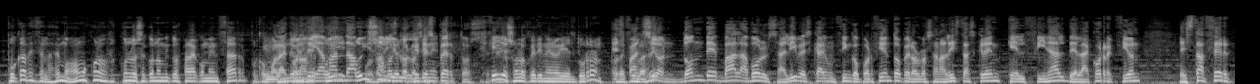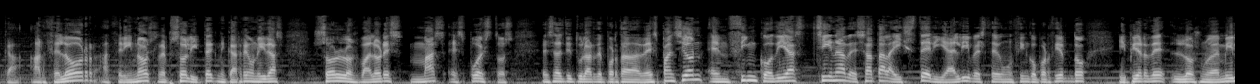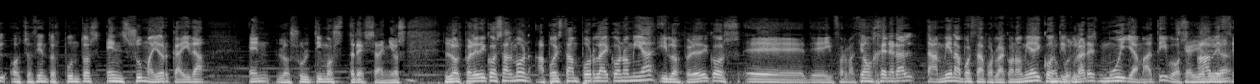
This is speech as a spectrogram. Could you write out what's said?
pocas veces lo hacemos. Vamos con los, con los económicos para comenzar. Porque Como la economía hoy- manda, hoy pues son ellos los los que tienen- expertos. es que ellos son los que tienen hoy el turrón. Expansión. ¿Dónde va la bolsa? El IBEX cae un 5%, pero los analistas creen que el final de la corrección está cerca. Arcelor, Acerinos, Repsol y Técnicas Reunidas son los valores más expuestos. Es el titular de portada de Expansión. En cinco días, China desata la histeria. El IBEX cede un 5% y pierde los 9.800 puntos en su mayor caída en los últimos tres años. Los periódicos Salmón apuestan por la economía y los periódicos eh, de información general también apuestan por la economía y con No, pues, titulares muy llamativos. era-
